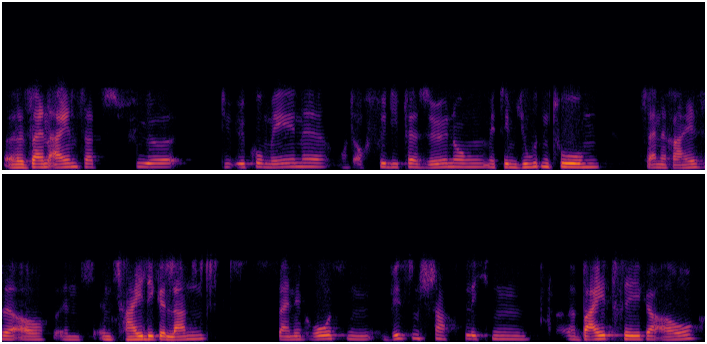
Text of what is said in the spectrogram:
Äh, sein Einsatz für die Ökumene und auch für die Versöhnung mit dem Judentum, seine Reise auch ins, ins Heilige Land, seine großen wissenschaftlichen äh, Beiträge auch,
